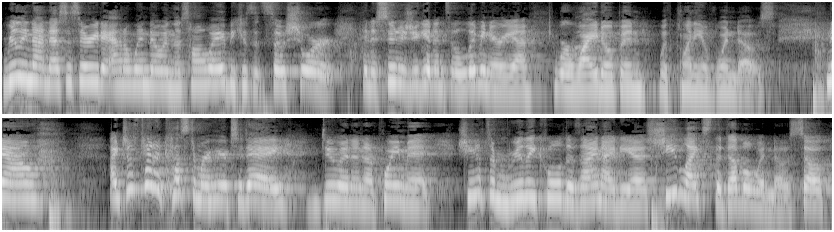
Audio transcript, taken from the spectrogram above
Really not necessary to add a window in this hallway because it's so short. And as soon as you get into the living area, we're wide open with plenty of windows. Now, I just had a customer here today doing an appointment. She had some really cool design ideas. She likes the double windows. So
